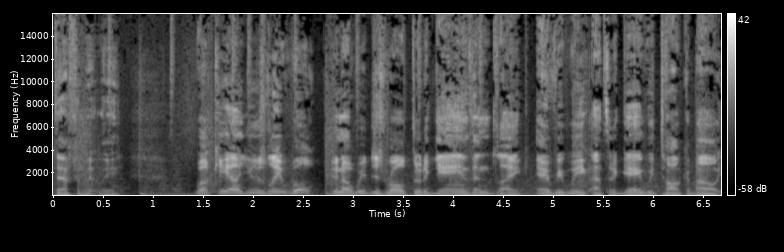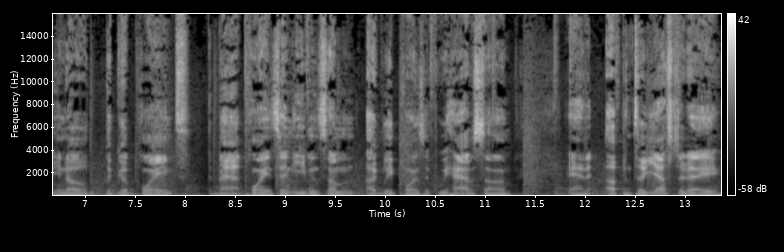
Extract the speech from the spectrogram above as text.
definitely. Well, Keion, usually we'll, you know, we just roll through the games and like every week after the game, we talk about, you know, the good points, the bad points, and even some ugly points if we have some. And up until yesterday,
